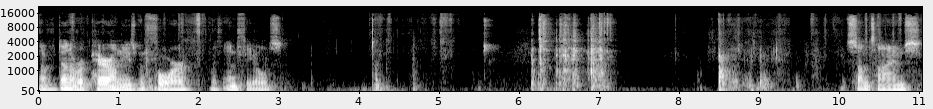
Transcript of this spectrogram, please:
I've done a repair on these before with Enfields. sometimes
